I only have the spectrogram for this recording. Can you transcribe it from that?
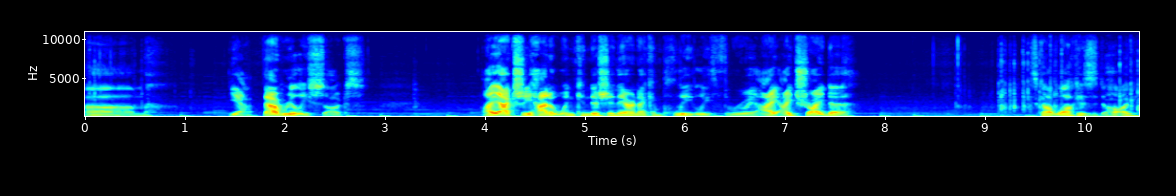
Um, yeah, that really sucks. I actually had a win condition there, and I completely threw it. I, I tried to... Got walk his dog.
